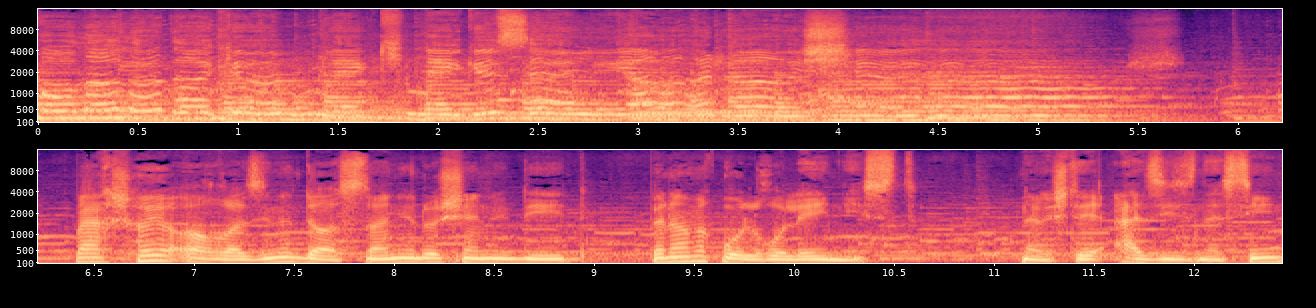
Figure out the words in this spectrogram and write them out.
Kolalı da gömlek ne güzel yaraşır. بخش های آغازین داستانی رو شنیدید. به نام قلقله نیست. نوشته عزیز نسین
